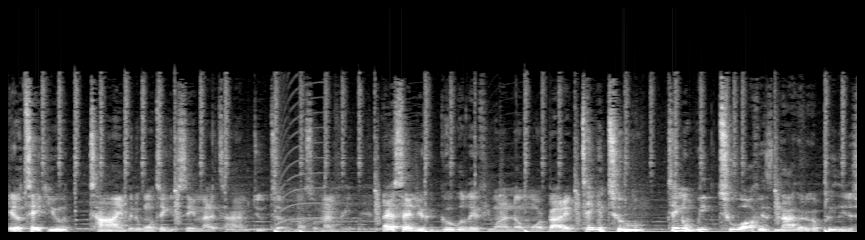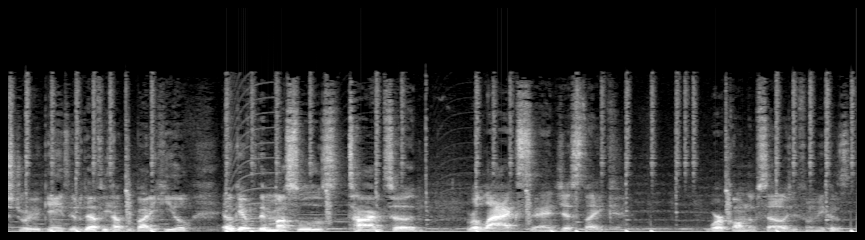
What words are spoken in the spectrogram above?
It'll take you time, but it won't take you the same amount of time due to muscle memory. Like I said, you could Google it if you want to know more about it. Taking two, taking a week two off is not gonna completely destroy your gains. It'll definitely help your body heal. It'll give the muscles time to relax and just like work on themselves. You feel me? Because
